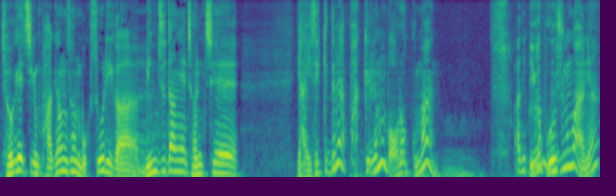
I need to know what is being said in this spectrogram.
저게 지금 박영선 목소리가 민주당의 전체 야 이 새끼들은 바뀌려면 멀었구만. 아니 이거 보여주는 거 아니야?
